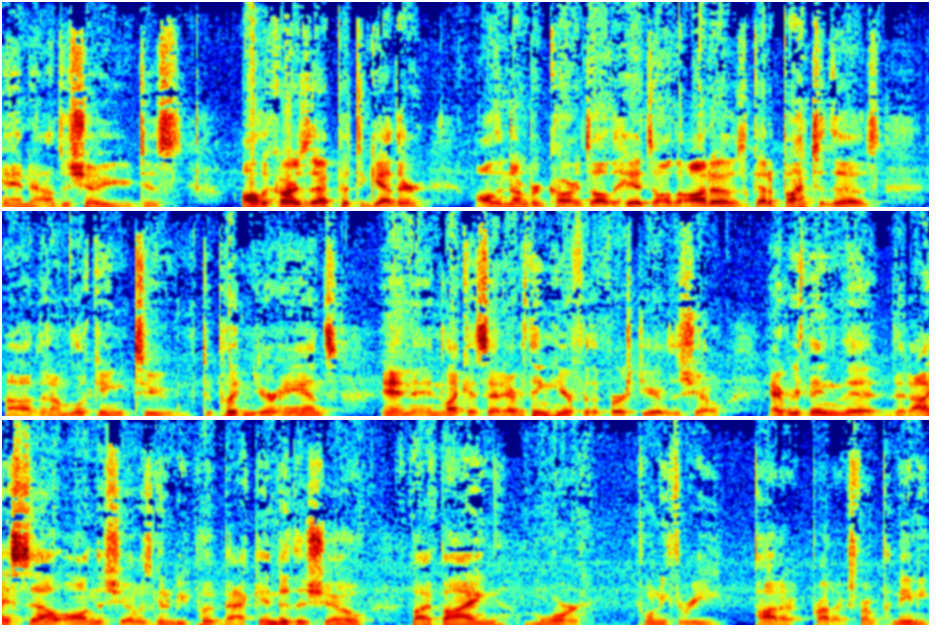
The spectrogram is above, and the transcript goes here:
and I'll just show you just all the cards that I put together, all the numbered cards, all the hits, all the autos. Got a bunch of those uh, that I'm looking to to put in your hands. And and like I said, everything here for the first year of the show, everything that that I sell on the show is going to be put back into the show by buying more 23 product products from Panini.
